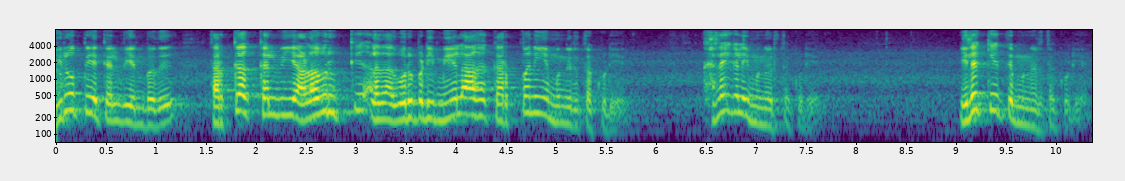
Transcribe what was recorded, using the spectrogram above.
ஐரோப்பிய கல்வி என்பது தர்க்க கல்வியை அளவிற்கு அல்லது ஒருபடி மேலாக கற்பனையை முன்னிறுத்தக்கூடியது. கலைகளை முன்னிறுத்தக்கூடியது. இலக்கியத்தை முன்னிறுத்தக்கூடியது.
